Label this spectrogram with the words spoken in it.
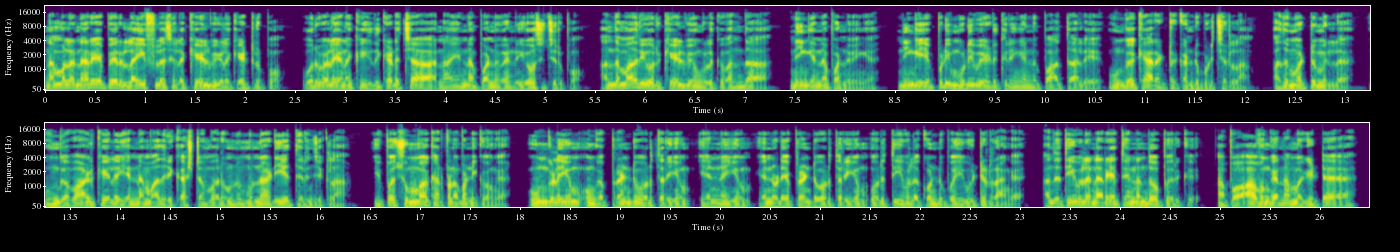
நம்மள நிறைய பேர் லைஃப்ல சில கேள்விகளை கேட்டிருப்போம். ஒருவேளை எனக்கு இது கிடைச்சா நான் என்ன பண்ணுவேன்னு யோசிச்சிருப்போம். அந்த மாதிரி ஒரு கேள்வி உங்களுக்கு வந்தா நீங்க என்ன பண்ணுவீங்க? நீங்க எப்படி முடிவு எடுக்கிறீங்கன்னு பார்த்தாலே உங்க கேரக்டர் கண்டுபிடிச்சிடலாம். அது மட்டும் இல்ல உங்க வாழ்க்கையில என்ன மாதிரி கஷ்டம் வரும்னு முன்னாடியே தெரிஞ்சுக்கலாம். இப்ப சும்மா கற்பனை பண்ணிக்கோங்க. உங்களையும் உங்க ஃப்ரெண்ட் ஒருத்தரையும் என்னையும் என்னுடைய ஃப்ரெண்ட் ஒருத்தரையும் ஒரு தீவுல கொண்டு போய் விட்டுடுறாங்க. அந்த தீவுல நிறைய தென்னந்தோப்பு இருக்கு. அப்போ அவங்க நம்ம கிட்ட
